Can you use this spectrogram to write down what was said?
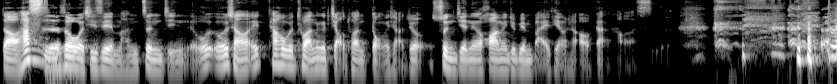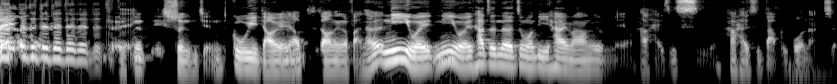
对啊，他死嗯的时候，我其实也蛮震惊的。我我想到，哎，他会不会突然那个脚突然动一下，就瞬间那个画面就变白天？我想，哦，干好了，死了。对对对对对对对对对，对就一瞬间，故意导演要嗯知道那个反差。你以为你以为他真的这么厉害吗？就没有，他还是死了，他还是打不过男生。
